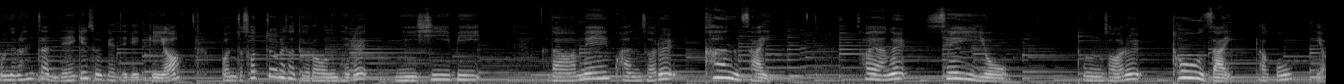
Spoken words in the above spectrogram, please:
오늘 한자 4개 소개해 드릴게요. 먼저 서쪽에서 들어오는 해를 니시비, 그 다음에 관서를 칸사이, 서양을 세이요, 동서를 토자이라고 해요.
